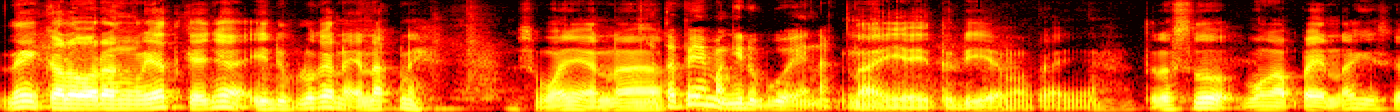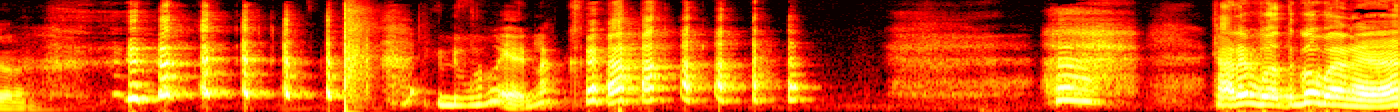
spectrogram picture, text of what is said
Nih kalau orang lihat kayaknya hidup lu kan enak nih. Semuanya enak. Tapi emang hidup gue enak. Nah iya itu dia makanya. Terus lu mau ngapain lagi sekarang? Hidup gue enak. Karena buat gue bang ya.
